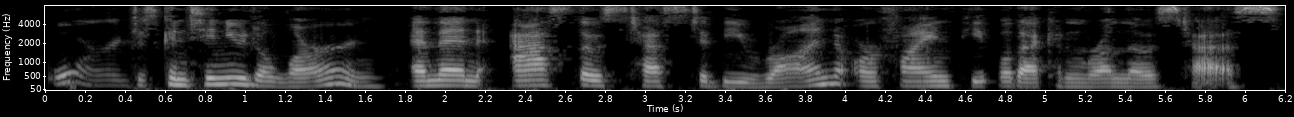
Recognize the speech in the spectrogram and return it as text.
or just continue to learn and then ask those tests to be run or find people that can run those tests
